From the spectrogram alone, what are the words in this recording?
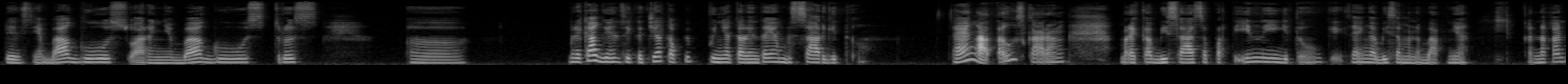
Dance-nya bagus suaranya bagus terus uh, mereka agensi kecil tapi punya talenta yang besar gitu. Saya nggak tahu sekarang mereka bisa seperti ini gitu. Saya nggak bisa menebaknya karena kan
